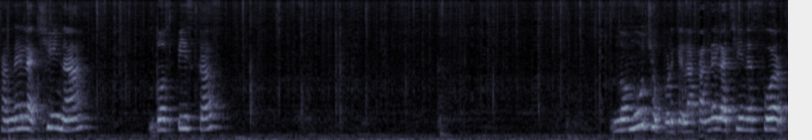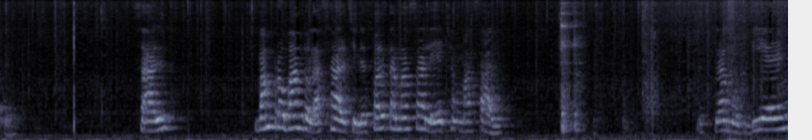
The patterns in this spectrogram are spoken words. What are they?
canela china, dos pizcas, no mucho porque la canela china es fuerte, sal, van probando la sal, si les falta más sal le echan más sal, mezclamos bien,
